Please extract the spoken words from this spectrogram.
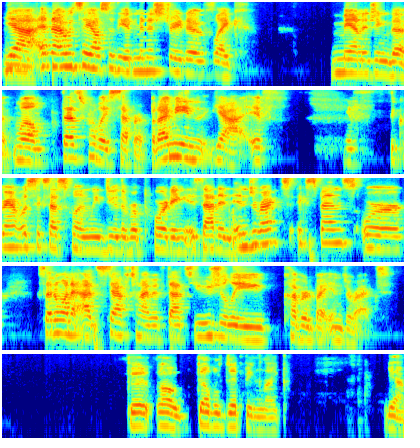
Yeah, and I would say also the administrative, like managing the, well, that's probably separate, but I mean, yeah, if, if the grant was successful and we do the reporting, is that an indirect expense or, because I don't want to add staff time if that's usually covered by indirect. Good. Oh, double dipping like. Yeah.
